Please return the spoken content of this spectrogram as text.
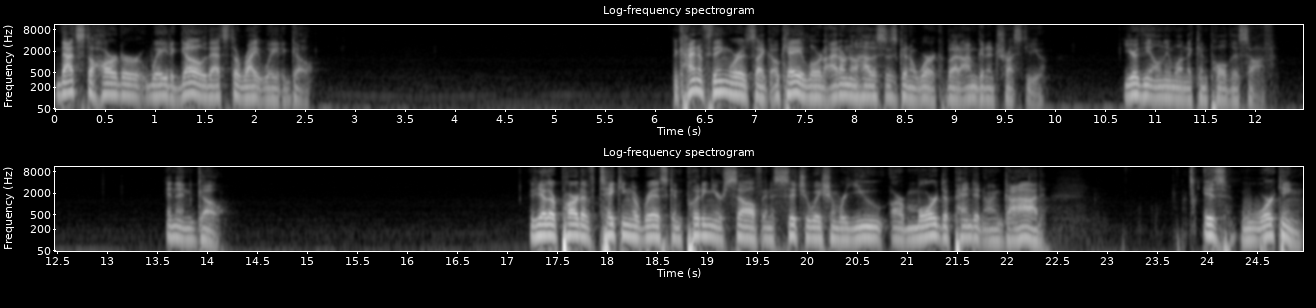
That's the harder way to go. That's the right way to go. The kind of thing where it's like, okay, Lord, I don't know how this is going to work, but I'm going to trust you. You're the only one that can pull this off. And then go. The other part of taking a risk and putting yourself in a situation where you are more dependent on God is working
